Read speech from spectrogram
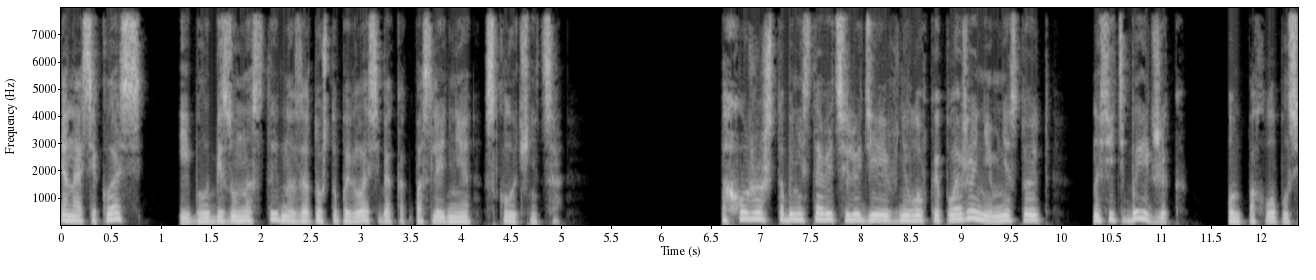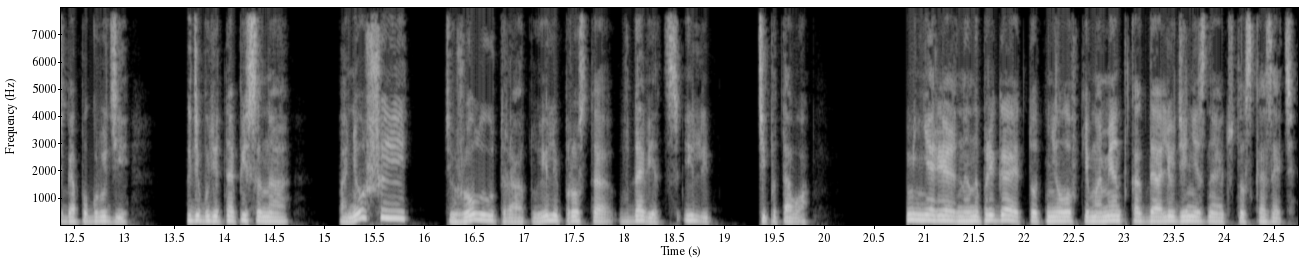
Она осеклась, и было безумно стыдно за то, что повела себя как последняя склочница. «Похоже, чтобы не ставить людей в неловкое положение, мне стоит носить бейджик», он похлопал себя по груди, где будет написано «понесший тяжелую утрату» или просто «вдовец» или типа того. Меня реально напрягает тот неловкий момент, когда люди не знают, что сказать.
